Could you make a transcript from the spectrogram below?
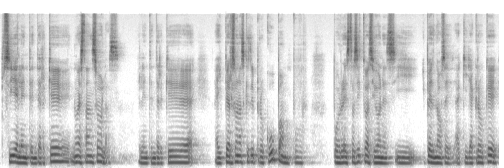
Sí, el entender que no están solas, el entender que hay personas que se preocupan por por estas situaciones y, pues no sé, aquí ya creo que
